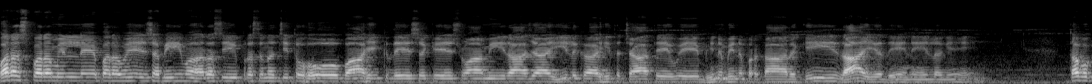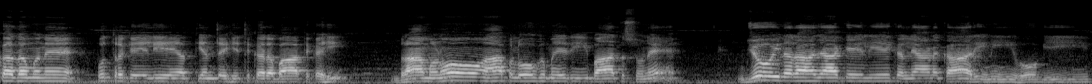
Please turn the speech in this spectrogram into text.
परस्पर मिलने पर वे सभी महर्षि प्रश्नचित हो, बाहिक देश के स्वामी राजा हिल का हित चाहते हुए भिन्न भिन्न प्रकार की राय देने लगे। तब कदम ने पुत्र के लिए अत्यंत हितकर बात कही, ब्राह्मणों, आप लोग मेरी बात सुने। जो इन राजा के लिए कल्याणकारिणी होगी।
